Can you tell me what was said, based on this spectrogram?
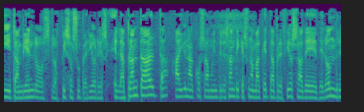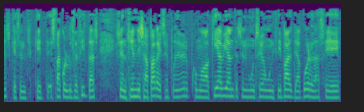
y también los, los, pisos superiores. En la planta alta hay una cosa muy interesante que es una maqueta preciosa de, de Londres que, que, está con lucecitas, se enciende y se apaga y se puede ver como aquí había antes en el Museo Municipal, ¿te acuerdas? Eh,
